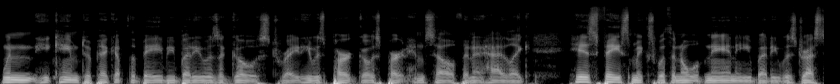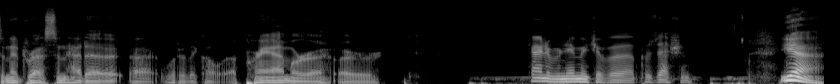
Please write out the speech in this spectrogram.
when he came to pick up the baby but he was a ghost right? He was part ghost part himself and it had like his face mixed with an old nanny but he was dressed in a dress and had a uh, what do they call it a pram or a or kind of an image of a possession. Yeah,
